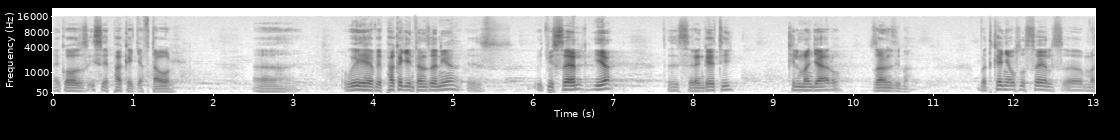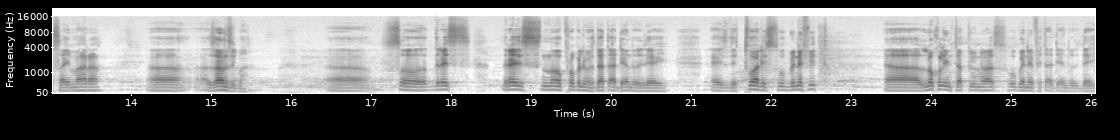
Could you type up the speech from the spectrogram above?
because it's a package after all. Uh, we have a package in Tanzania which we sell here. This is Serengeti, Kilimanjaro, Zanzibar. But Kenya also sells uh, Masai Mara, uh, Zanzibar. Uh, so there is, there is no problem with that at the end of the day. It's the tourists who benefit, uh, local entrepreneurs who benefit at the end of the day.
